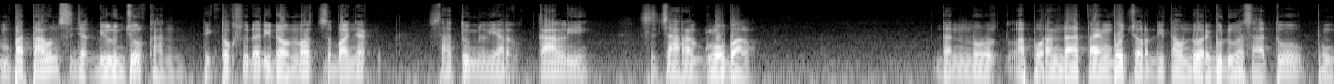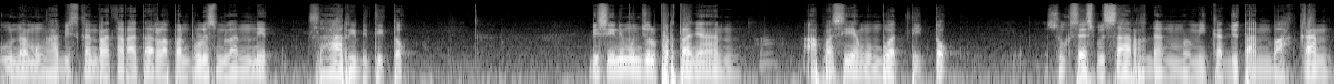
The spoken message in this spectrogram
Empat tahun sejak diluncurkan, TikTok sudah didownload sebanyak 1 miliar kali secara global. Dan menurut laporan data yang bocor di tahun 2021, pengguna menghabiskan rata-rata 89 menit sehari di TikTok. Di sini muncul pertanyaan, apa sih yang membuat TikTok sukses besar dan memikat jutaan bahkan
